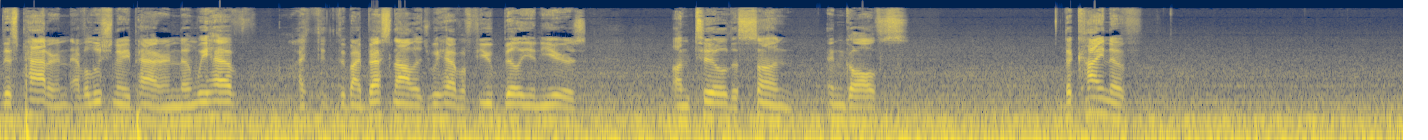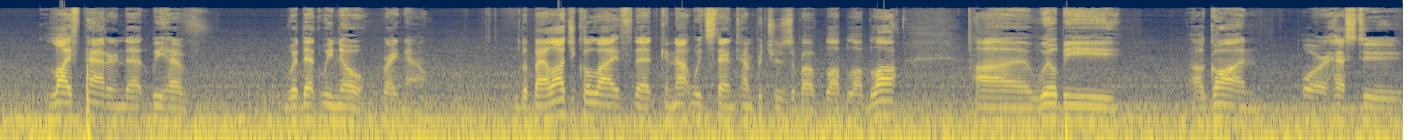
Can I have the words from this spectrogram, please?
this pattern, evolutionary pattern, then we have, I think, to my best knowledge, we have a few billion years until the sun engulfs the kind of life pattern that we have, that we know right now. The biological life that cannot withstand temperatures above blah blah blah uh, will be uh, gone or has to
